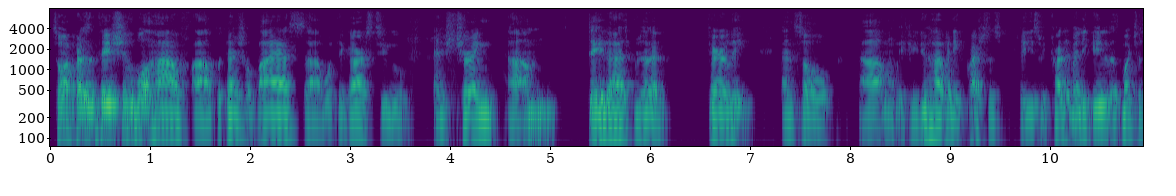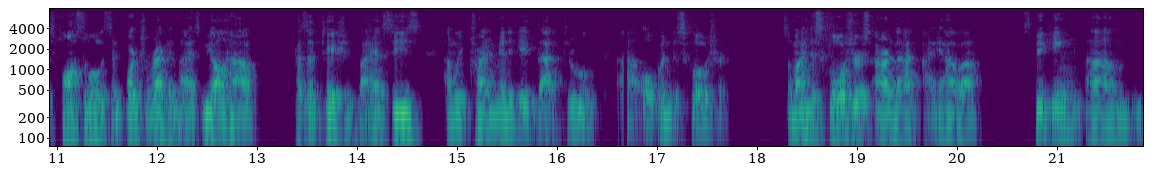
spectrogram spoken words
So our presentation will have uh, potential bias uh, with regards to ensuring um, data is presented fairly. And so um, if you do have any questions, please, we try to mitigate it as much as possible. It's important to recognize we all have presentation biases, and we try and mitigate that through uh, open disclosure. So my disclosures are that I have a speaking um,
